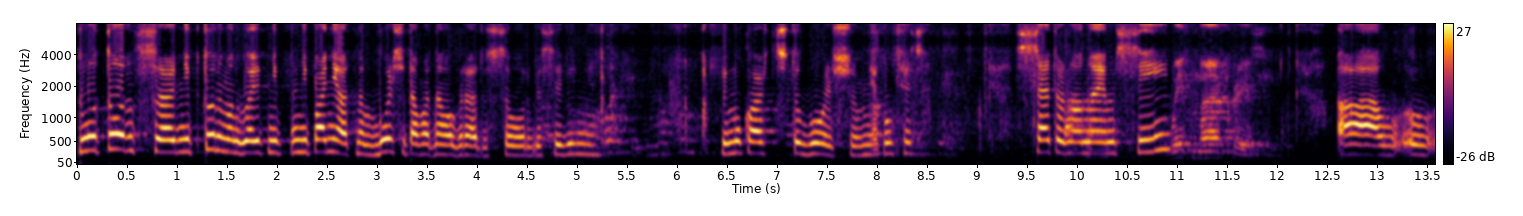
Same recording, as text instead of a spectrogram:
Плутон с э, Нептуном, он говорит, не- непонятно, больше там одного градуса орбис или нет. Ему кажется, что больше. У меня получается Saturn on MC. With Mercury. А, э,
